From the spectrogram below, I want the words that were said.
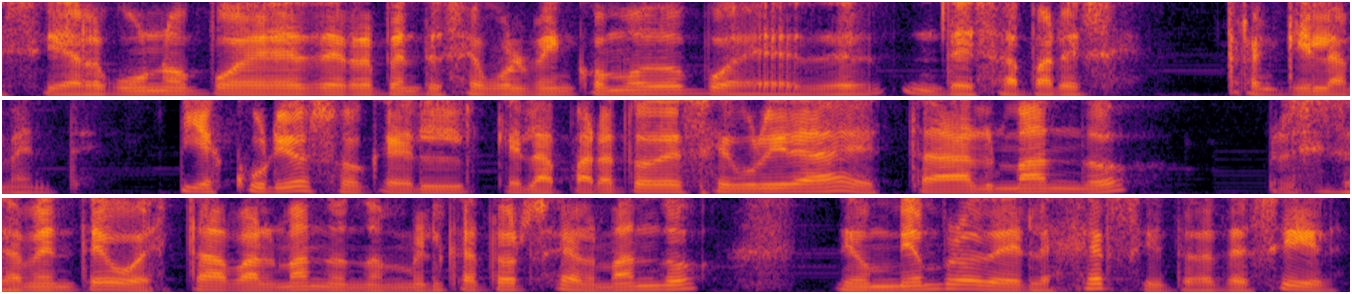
si alguno pues de repente se vuelve incómodo, pues desaparece tranquilamente. Y es curioso que el, que el aparato de seguridad está al mando, precisamente, o estaba al mando en 2014, al mando de un miembro del ejército. Es decir,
